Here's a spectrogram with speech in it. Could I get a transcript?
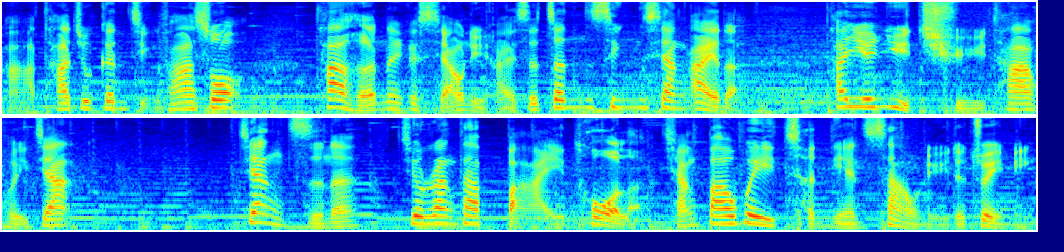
啊，他就跟警方说。他和那个小女孩是真心相爱的，他愿意娶她回家，这样子呢，就让他摆脱了强暴未成年少女的罪名。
